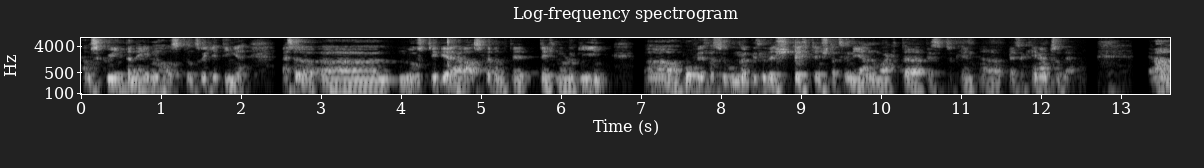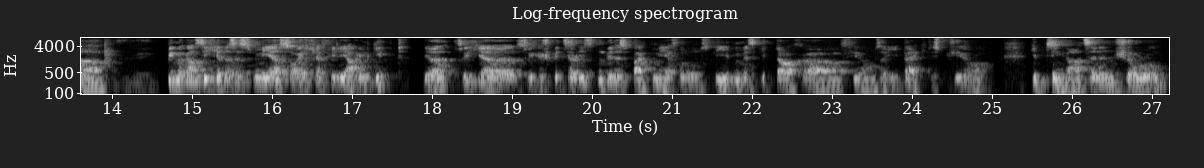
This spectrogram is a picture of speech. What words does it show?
am Screen daneben hast und solche Dinge. Also äh, lustige, herausfordernde Technologie äh, wo wir versuchen, ein bisschen den, den stationären Markt äh, besser, zu kennen, äh, besser kennenzulernen. bin mir ganz sicher, dass es mehr solcher Filialen gibt. Ja, solche, solche Spezialisten wird es bald mehr von uns geben. Es gibt auch äh, für unser E-Bike, das Giro, gibt es in Graz einen Showroom.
